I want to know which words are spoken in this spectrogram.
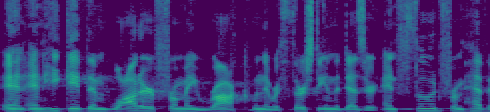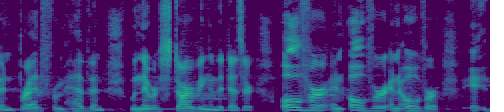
And, and he gave them water from a rock when they were thirsty in the desert, and food from heaven, bread from heaven when they were starving in the desert. Over and over and over, it,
